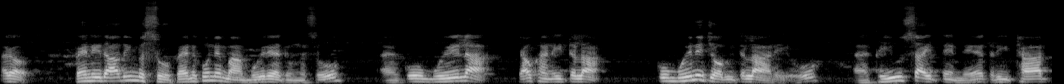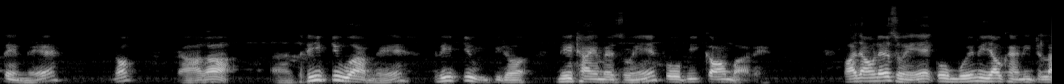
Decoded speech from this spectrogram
အဲ့တော့ဘယ်နေသားသည်မဆိုဘယ်နှခုနှစ်မှာမွေးတဲ့သူမဆိုအဲကိုမွေးလရောက်ခံဒီတလကိုမွေးနေကြော်ပြီးတလတွေကိုအဲဂယုစိုက်တင်တယ်သတိထားတင်တယ်နော်ဒါက သတိပြုရမယ်သတိပြုပြီးတော့နေထိုင်မယ်ဆိုရင်ပိုပြီးကောင်းပါတယ်။ဘာကြောင့်လဲဆိုရင်ကိုယ်မွေးနေ့ရောက်ခံဒီတစ်လ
